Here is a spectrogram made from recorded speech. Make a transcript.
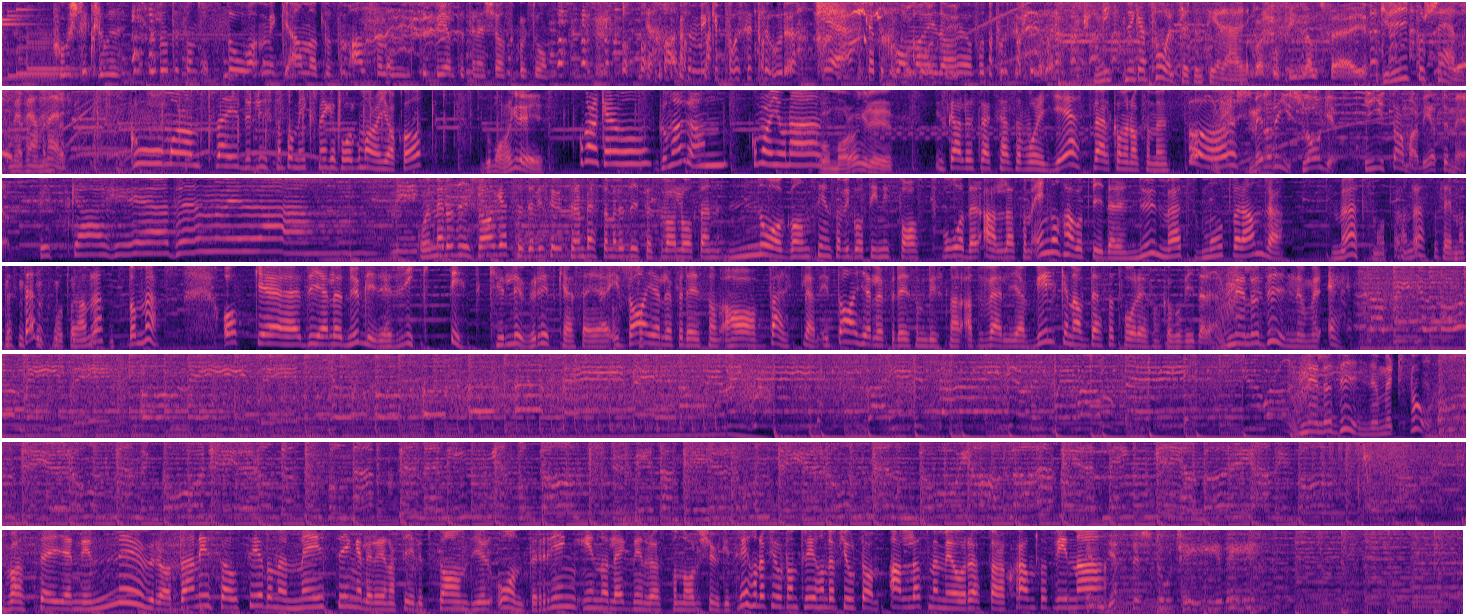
Pusseklura. Det låter som så mycket annat. Det låter som allt från en superhjälte till en könssjukdom. Jag har så mycket pusseklura. Jag kan inte komma idag, jag har fått pusseklura. Mix Megapol presenterar på. Gry Forssell med vänner. God morgon Sverige, du lyssnar på Mix Megapol. God morgon Jakob. God morgon Gry. God morgon Karo. God morgon. God morgon Jonas. God morgon Gry. Vi ska alldeles strax hälsa vår gäst välkommen också, men först... Melodislaget i samarbete med Och i Melodislaget, där vi ska utse den bästa Melodifestivallåten någonsin, så har vi gått in i fas två där alla som en gång har gått vidare nu möts mot varandra. Möts mot varandra, så säger man att det ställs mot varandra. De möts. Och eh, det gäller, nu blir det riktigt klurigt kan jag säga. Idag gäller det för dig som, ja verkligen, idag gäller det för dig som lyssnar att välja vilken av dessa två det är som ska gå vidare. Melodi nummer ett. Melodi nummer två. Vad säger ni nu då? Danny Saucedo med Amazing eller Lena Philipsson, det gör ont. Ring in och lägg din röst på 020 314 314. Alla som är med och röstar har chans att vinna. jättestor TV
